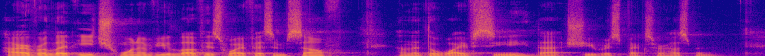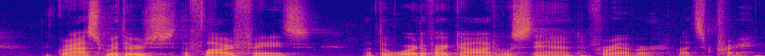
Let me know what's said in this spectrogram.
However, let each one of you love his wife as himself, and let the wife see that she respects her husband. The grass withers, the flower fades, but the word of our God will stand forever. Let's pray.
